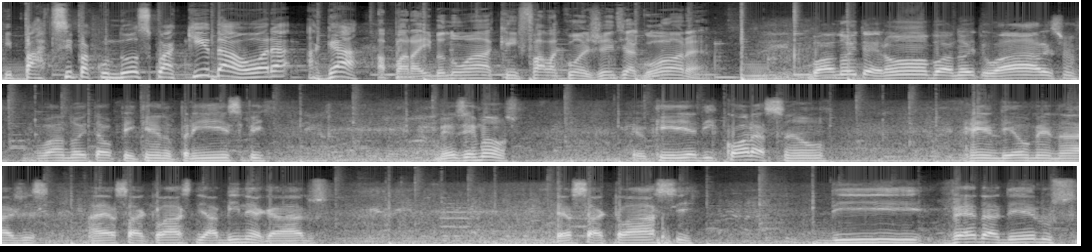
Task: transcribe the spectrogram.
e participa conosco aqui da Hora H. A Paraíba no ar, quem fala com a gente agora? Boa noite, Heron. Boa noite, Alisson. Boa noite ao Pequeno Príncipe. Meus irmãos, eu queria de coração render homenagens a essa classe de abnegados, essa classe de verdadeiros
